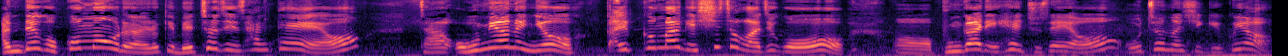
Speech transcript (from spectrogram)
안 되고 꽃몽으로 이렇게 맺혀진 상태예요. 자, 오면은요, 깔끔하게 씻어가지고, 어, 분갈이 해주세요. 5천원씩이고요.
